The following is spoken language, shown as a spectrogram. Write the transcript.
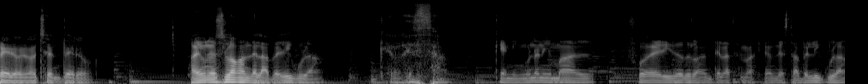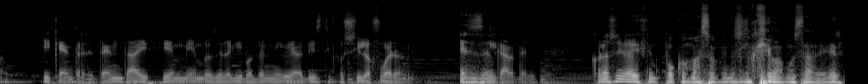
pero en ochentero. Hay un eslogan de la película que reza que ningún animal fue herido durante la filmación de esta película y que entre 70 y 100 miembros del equipo técnico y artístico sí lo fueron. Ese es el cartel. Con eso ya dice un poco más o menos lo que vamos a ver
